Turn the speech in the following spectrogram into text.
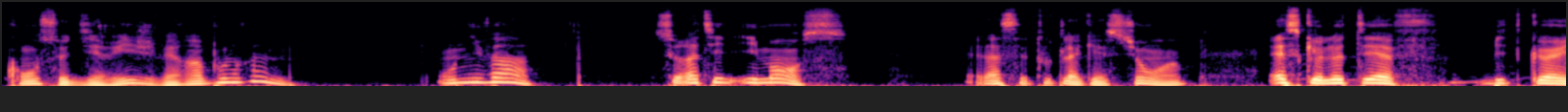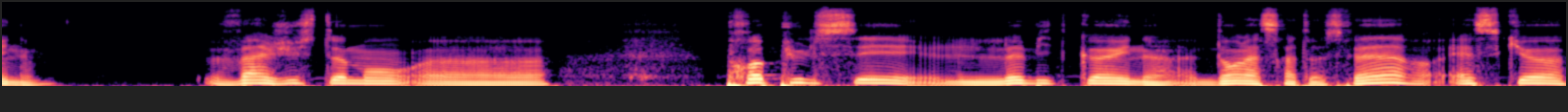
qu'on se dirige vers un bull run. On y va. Sera-t-il immense? Là, c'est toute la question. Hein. Est-ce que l'ETF Bitcoin va justement euh, propulser le Bitcoin dans la stratosphère? Est-ce que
